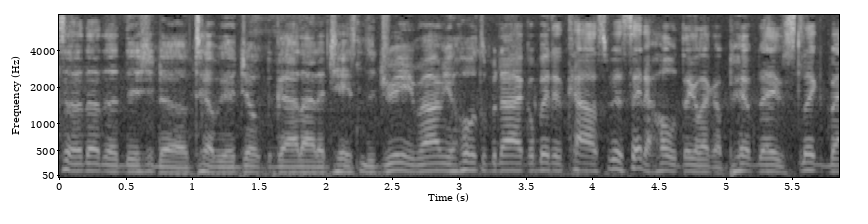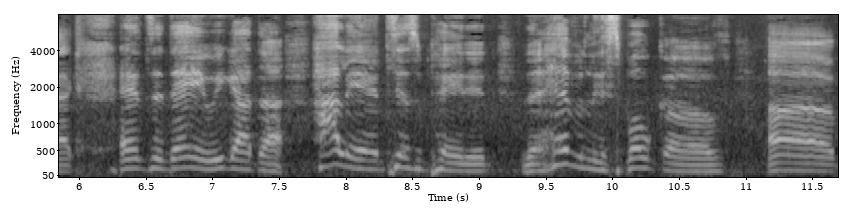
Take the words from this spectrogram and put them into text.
to another edition of Tell Me a Joke, the guy out of Chasing the Dream. I'm your host Maniacal Menace, Kyle Smith. Say the whole thing like a pimp named Slickback. And today we got the highly anticipated, the heavily spoke of, uh,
